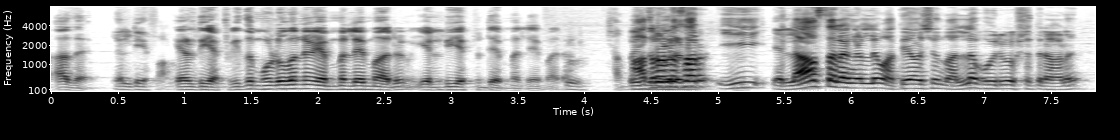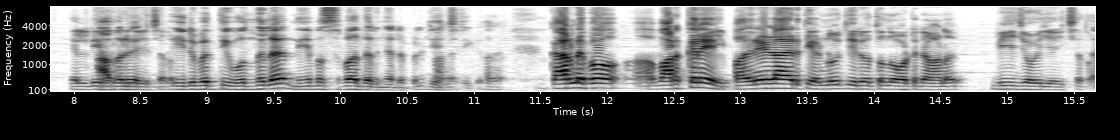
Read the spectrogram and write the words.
അതെ. L D F L D F ഇത് മുഴുവനും എം എൽ എമാരും എൽ ഡി എഫിന്റെ എം എൽ എമാരും മാത്രമല്ല സാർ ഈ എല്ലാ സ്ഥലങ്ങളിലും അത്യാവശ്യം നല്ല ഭൂരിപക്ഷത്തിനാണ് എൽ ഡി അവർ എഫ് ഇരുപത്തി ഒന്നിൽ നിയമസഭാ തെരഞ്ഞെടുപ്പിൽ ജയിച്ചിരിക്കുന്നത്. കാരണം ഇപ്പോൾ വർക്കലയിൽ പതിനേഴായിരത്തി എണ്ണൂറ്റി ഇരുപത്തൊന്ന് വോട്ടിനാണ് ബി ജോയ് ജയിച്ചത്.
